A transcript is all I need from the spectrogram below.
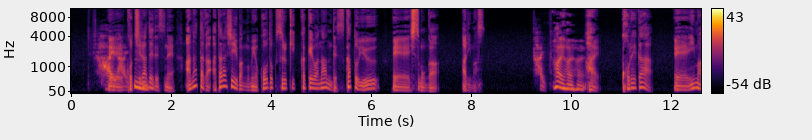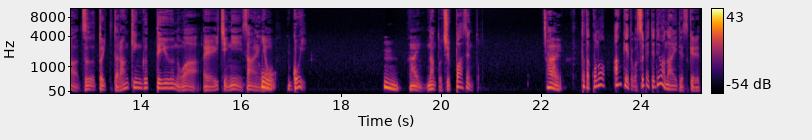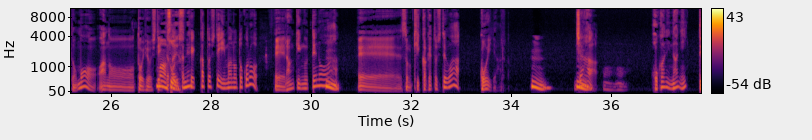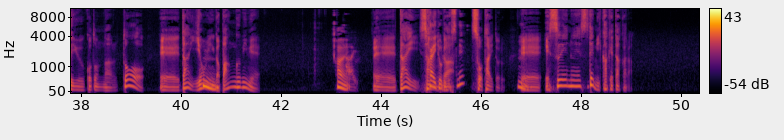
はいはい。えーこちらでですね、あなたが新しい番組を購読するきっかけは何ですかという、えー質問があります。はい。はいはいはい。はい。これが、えー今ずっと言ってたランキングっていうのは、えー1、2、3、4ほ、5位。うん。はいうんなんと10%。はい。ただこのアンケートが全てではないですけれども、あのー投票していまあただいた結果として今のところ、えーランキングっていうのは、うんえーそのきっかけとしては5位であると。うん。じゃあ、うんうん他に何っていうことになると、えー第4位が番組名、はい。はい。えー第3位が、タイトルですね。そう、タイトル。うんえー SNS で見かけたから。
